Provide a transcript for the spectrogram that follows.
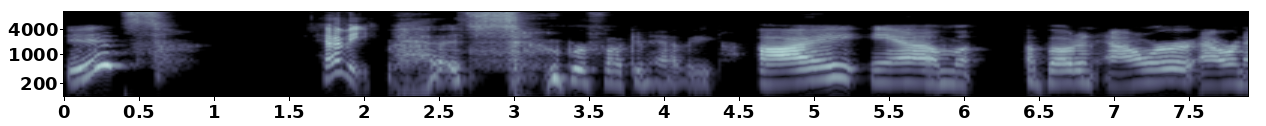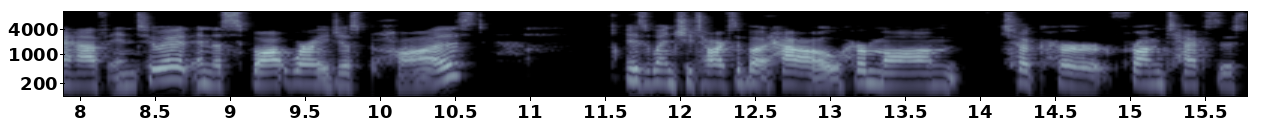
It's heavy. It's super fucking heavy. I am about an hour, hour and a half into it, and the spot where I just paused is when she talks about how her mom took her from Texas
